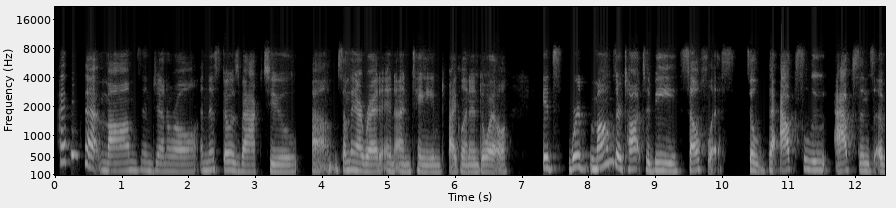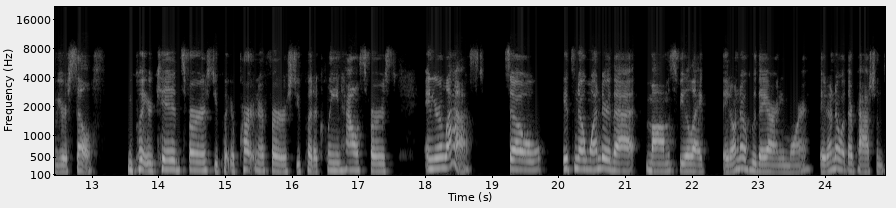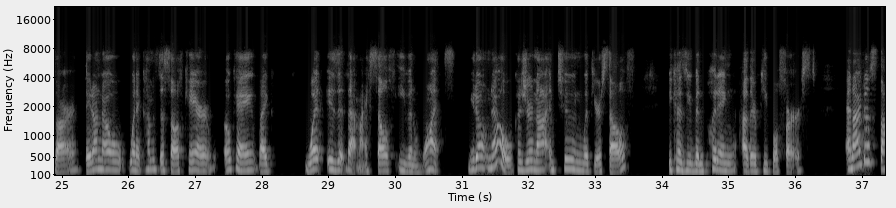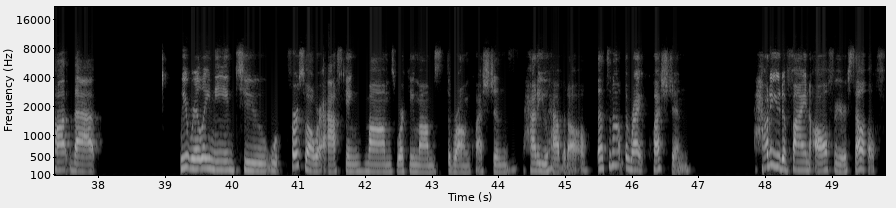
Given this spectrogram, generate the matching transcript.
I think that moms in general, and this goes back to um, something I read in Untamed by Glennon Doyle. It's where moms are taught to be selfless. So the absolute absence of yourself. You put your kids first, you put your partner first, you put a clean house first, and you're last. So it's no wonder that moms feel like they don't know who they are anymore. They don't know what their passions are. They don't know when it comes to self care, okay, like what is it that myself even wants? You don't know because you're not in tune with yourself because you've been putting other people first. And I just thought that we really need to, first of all, we're asking moms, working moms, the wrong questions. How do you have it all? That's not the right question. How do you define all for yourself?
